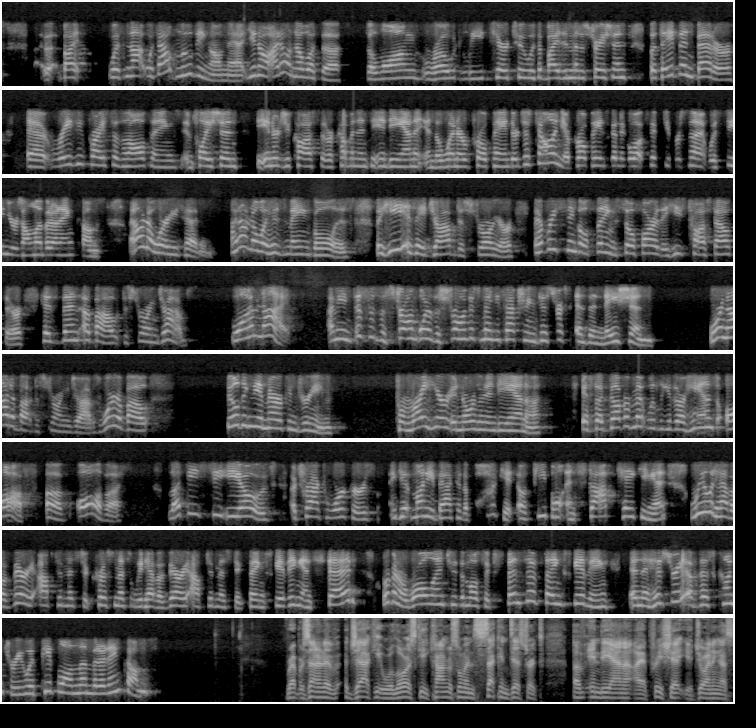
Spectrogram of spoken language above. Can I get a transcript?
but with not without moving on that. You know I don't know what the the long road leads here to with the Biden administration, but they've been better at raising prices on all things, inflation, the energy costs that are coming into Indiana in the winter, propane. They're just telling you propane's going to go up 50% with seniors on limited incomes. I don't know where he's headed. I don't know what his main goal is, but he is a job destroyer. Every single thing so far that he's tossed out there has been about destroying jobs. Well, I'm not. I mean, this is the strong one of the strongest manufacturing districts in the nation. We're not about destroying jobs. We're about building the American dream from right here in northern Indiana. If the government would leave their hands off of all of us let these CEOs attract workers and get money back in the pocket of people and stop taking it. We would have a very optimistic Christmas. We'd have a very optimistic Thanksgiving. Instead, we're going to roll into the most expensive Thanksgiving in the history of this country with people on limited incomes. Representative Jackie Walorski, Congresswoman, 2nd District of Indiana. I appreciate you joining us.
